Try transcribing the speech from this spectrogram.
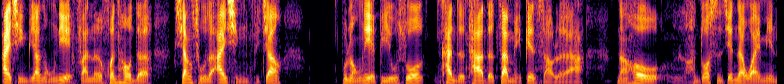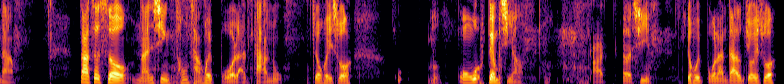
爱情比较浓烈，反而婚后的相处的爱情比较不浓烈？比如说看着他的赞美变少了啊，然后很多时间在外面啊。那这时候，男性通常会勃然大怒，就会说：“我我对不起啊，啊，恶气就会勃然大怒，就会说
